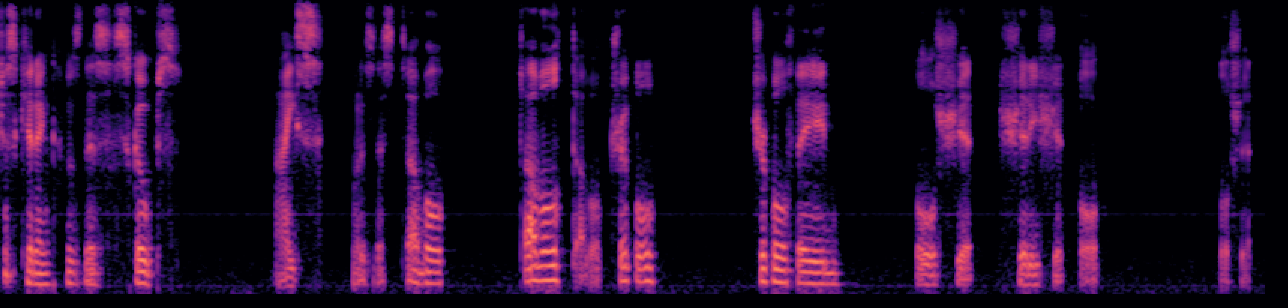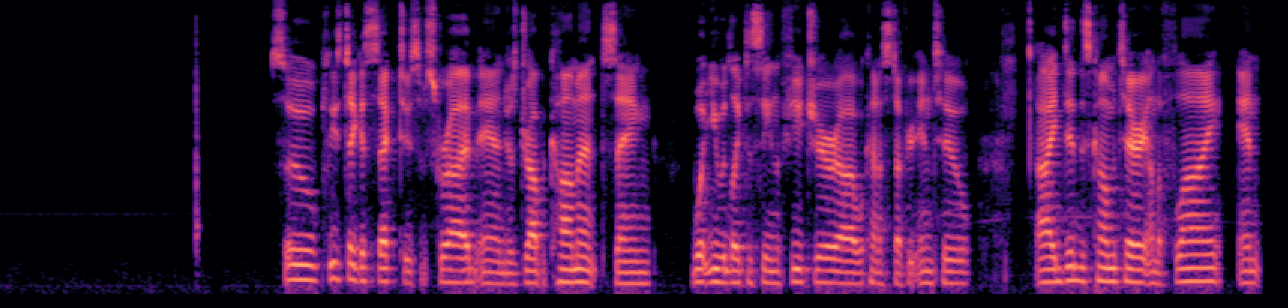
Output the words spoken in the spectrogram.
Just kidding. Who's this? Scopes. Nice. What is this? Double, double, double, triple, triple fade, Bullshit. Shitty shit bull. Bullshit. So please take a sec to subscribe and just drop a comment saying what you would like to see in the future, uh, what kind of stuff you're into. I did this commentary on the fly, and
